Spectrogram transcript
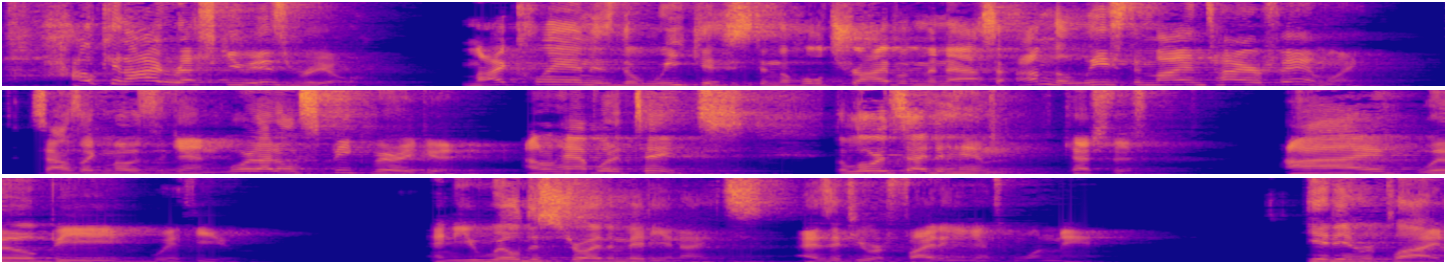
How can I rescue Israel? My clan is the weakest in the whole tribe of Manasseh. I'm the least in my entire family. Sounds like Moses again. Lord, I don't speak very good. I don't have what it takes. The Lord said to him, Catch this, I will be with you, and you will destroy the Midianites as if you were fighting against one man. Gideon replied,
